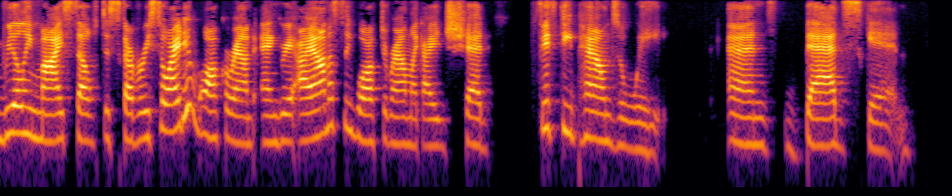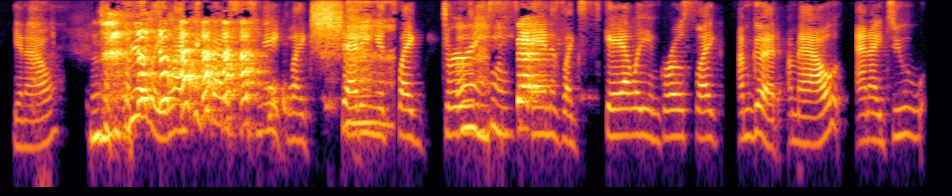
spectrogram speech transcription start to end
really my self discovery. So I didn't walk around angry. I honestly walked around like I had shed 50 pounds of weight and bad skin, you know? really, like think about a snake like shedding its like dirty uh-huh. skin is like scaly and gross. Like I'm good, I'm out. And I do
